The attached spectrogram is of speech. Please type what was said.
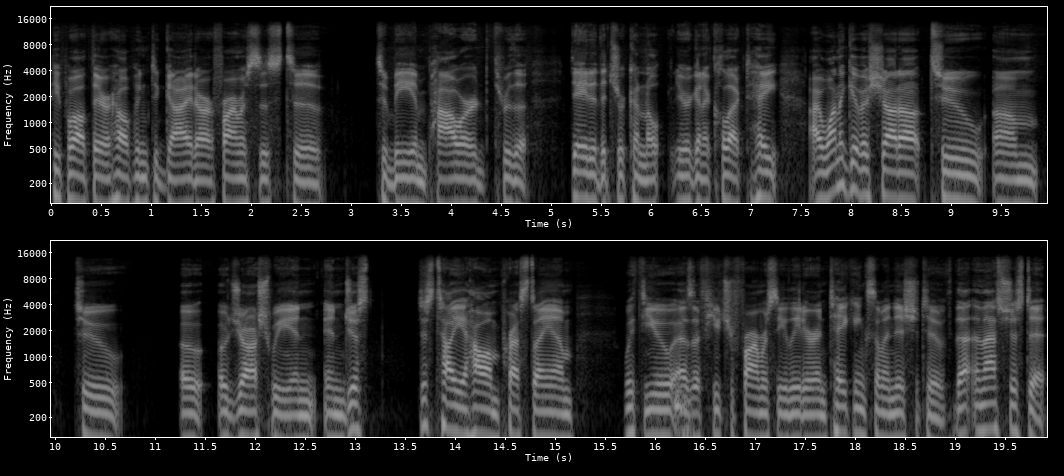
people out there helping to guide our pharmacists to to be empowered through the data that you're gonna you're gonna collect. Hey, I want to give a shout out to um to o, Ojaswi and and just just tell you how impressed I am with you as a future pharmacy leader and taking some initiative. That and that's just it.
